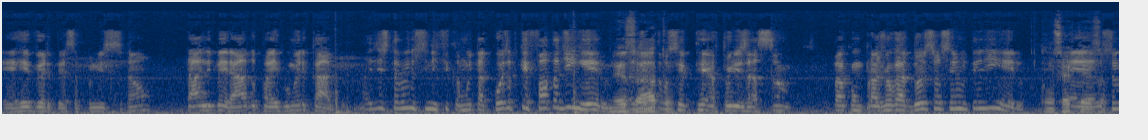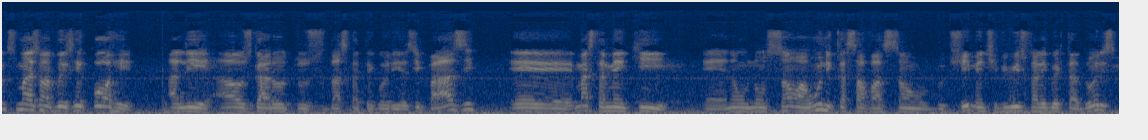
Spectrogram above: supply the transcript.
é, reverter essa punição está liberado para ir para o mercado. Mas isso também não significa muita coisa porque falta dinheiro. Exato. Não adianta você ter autorização para comprar jogadores se você não tem dinheiro. Com certeza. É, o Santos mais uma vez recorre ali aos garotos das categorias de base, é, mas também que é, não, não são a única salvação do time. A gente viu isso na Libertadores,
